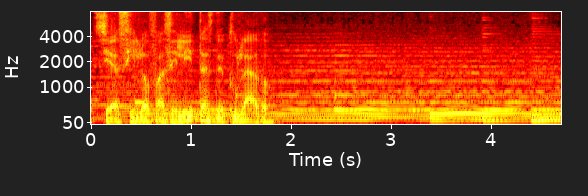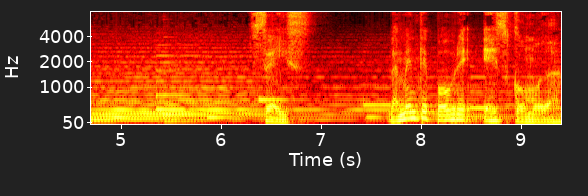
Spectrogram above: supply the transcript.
si así lo facilitas de tu lado. 6. La mente pobre es cómoda.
